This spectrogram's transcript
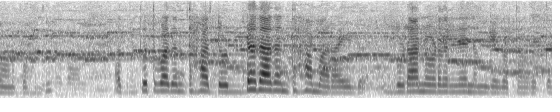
ನೋಡಬಹುದು. ಅದ್ಭುತವಾದಂತಹ ದೊಡ್ಡದಾದಂತಹ ಮರ ಇದು. ಬುಡ ನೋಡಿದ್ರೆ ನಮಗೆ ಗೊತ್ತಾಗುತ್ತೆ.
